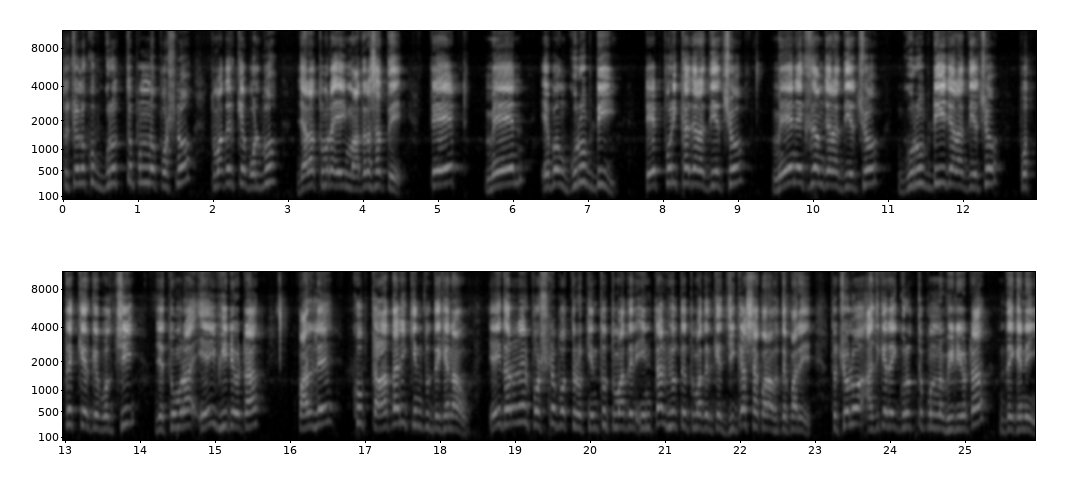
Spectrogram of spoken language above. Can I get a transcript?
তো চলো খুব গুরুত্বপূর্ণ প্রশ্ন তোমাদেরকে বলব, যারা তোমরা এই মাদ্রাসাতে টেট, মেন এবং গ্রুপ ডি, টেট পরীক্ষা যারা দিয়েছ, মেন এক্সাম যারা দিয়েছ, গ্রুপ ডি যারা দিয়েছ প্রত্যেককে বলছি যে তোমরা এই ভিডিওটা পারলে খুব তাড়াতাড়ি কিন্তু দেখে নাও। এই ধরনের প্রশ্নপত্র কিন্তু তোমাদের ইন্টারভিউতে তোমাদেরকে জিজ্ঞাসা করা হতে পারে। তো চলো আজকের এই গুরুত্বপূর্ণ ভিডিওটা দেখে নিই।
